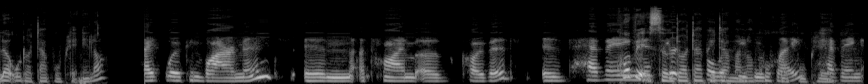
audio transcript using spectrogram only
လောဥဒတာပူဖလေနေလော safe work environment in a time of COVID is having COVID strict so dota peta policies malo in ko ko place, puple. having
